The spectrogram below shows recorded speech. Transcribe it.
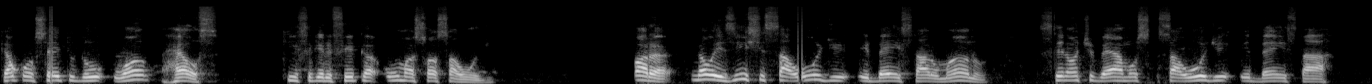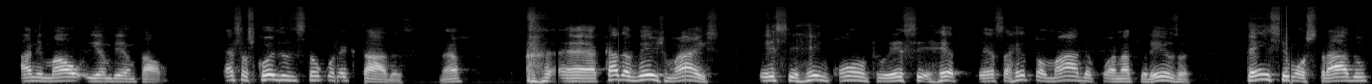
que é o conceito do One Health, que significa uma só saúde. Ora, não existe saúde e bem-estar humano se não tivermos saúde e bem-estar animal e ambiental. Essas coisas estão conectadas, né? É, cada vez mais esse reencontro, esse, essa retomada com a natureza tem se mostrado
